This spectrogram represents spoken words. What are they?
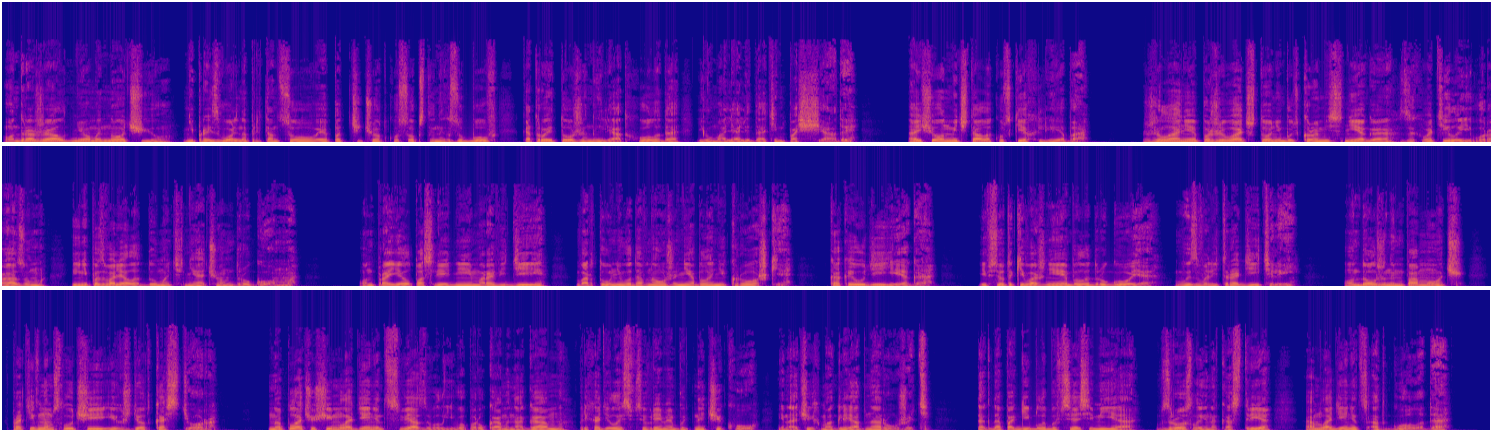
Он дрожал днем и ночью, непроизвольно пританцовывая под чечетку собственных зубов, которые тоже ныли от холода и умоляли дать им пощады. А еще он мечтал о куске хлеба, Желание пожевать что-нибудь, кроме снега, захватило его разум и не позволяло думать ни о чем другом. Он проел последние моровиди, во рту у него давно уже не было ни крошки, как и у Диего. И все-таки важнее было другое — вызволить родителей. Он должен им помочь. Противном случае их ждет костер. Но плачущий младенец связывал его по рукам и ногам, приходилось все время быть начеку, иначе их могли обнаружить. Тогда погибла бы вся семья, взрослый на костре, а младенец от голода.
